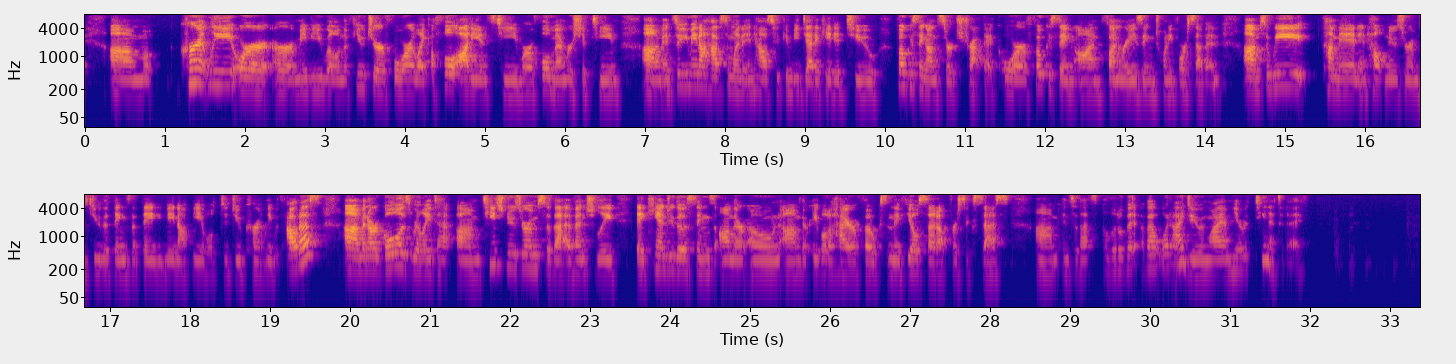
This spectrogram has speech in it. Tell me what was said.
Currently or or maybe you will in the future for like a full audience team or a full membership team. Um, and so you may not have someone in-house who can be dedicated to focusing on search traffic or focusing on fundraising 24 7 um, so we come in and help newsrooms do the things that they may not be able to do currently without us. Um, and our goal is really to um, teach newsrooms so that eventually they can do those things on their own. Um, they're able to hire folks and they feel set up for success um, and so that's a little bit about what I do and why I'm here with Tina today.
